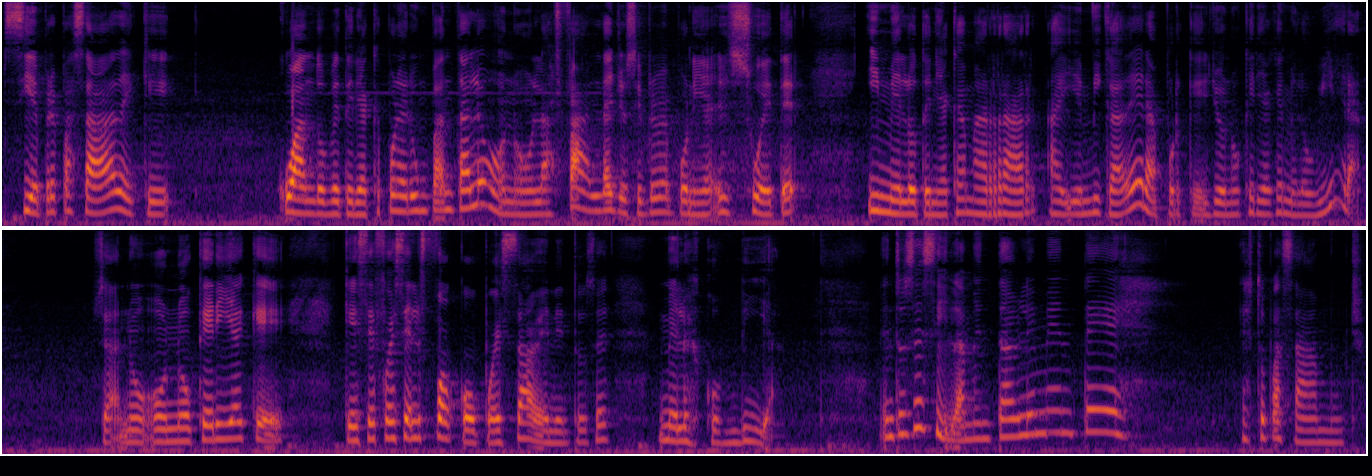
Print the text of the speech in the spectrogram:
siempre pasaba de que cuando me tenía que poner un pantalón o la falda, yo siempre me ponía el suéter y me lo tenía que amarrar ahí en mi cadera porque yo no quería que me lo vieran. O sea, no, o no quería que, que ese fuese el foco, pues saben, entonces me lo escondía. Entonces sí, lamentablemente esto pasaba mucho.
